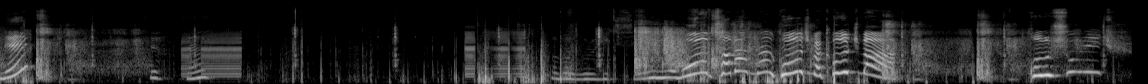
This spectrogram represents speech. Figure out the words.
Ne? He? Baba bunu hiç sevmiyorum. Oğlum tamam lan konuşma konuşma. Konuşur hiç.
